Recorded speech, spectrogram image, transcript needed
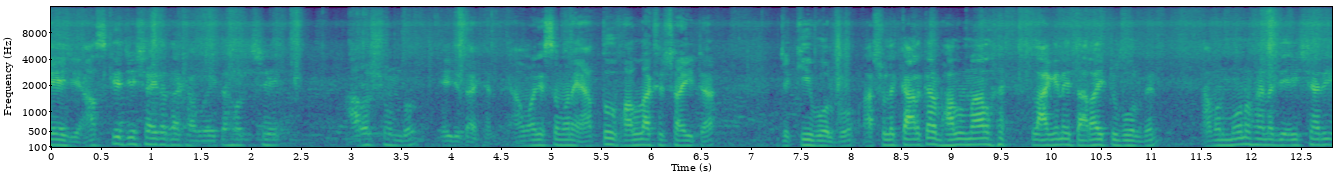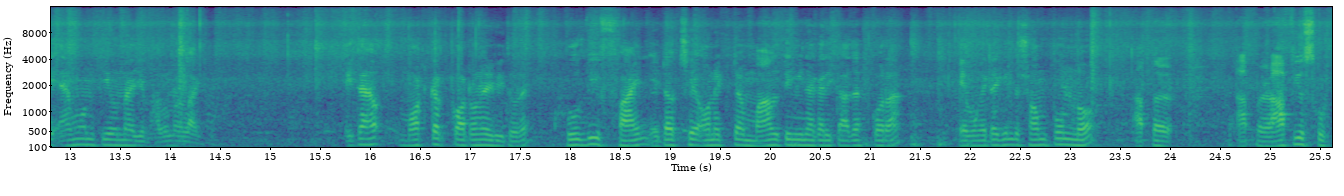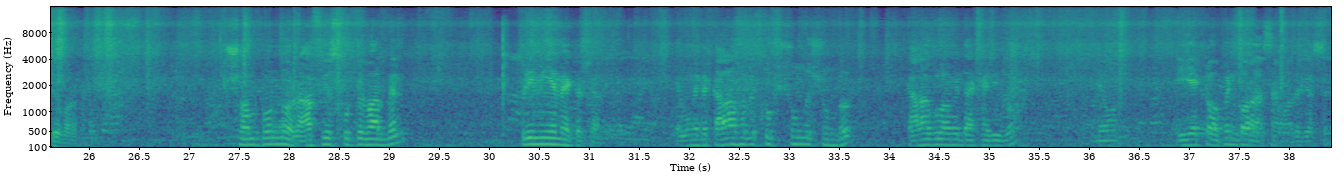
এই যে, আজকে যে শাড়িটা দেখাবো, এটা হচ্ছে আরও সুন্দর। এই যে দেখেন, আমার কাছে মানে এত ভালো লাগছে শাড়িটা যে কি বলব? আসলে কার কার ভালো না লাগে নাই তারা একটু বলবেন। আমার মনে হয় না যে এই শাড়ি এমন কেউ নাই যে ভালো না লাগবে। এটা মটকা কটনের ভিতরে, খুবই ফাইন। এটা হচ্ছে অনেকটা মাল্টি মিনাকারি কাজ করা এবং এটা কিন্তু সম্পূর্ণ আপনার আপনার রাফ ইউজ করতে পারবেন। সম্পূর্ণ রাফ ইউজ করতে পারবেন। প্রিমিয়াম একটা শাড়ি এবং এটা কালার হবে খুব সুন্দর সুন্দর। কালারগুলো আমি দেখাই দিব। যেমন এই একটা ওপেন করা আছে আমাদের কাছে।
